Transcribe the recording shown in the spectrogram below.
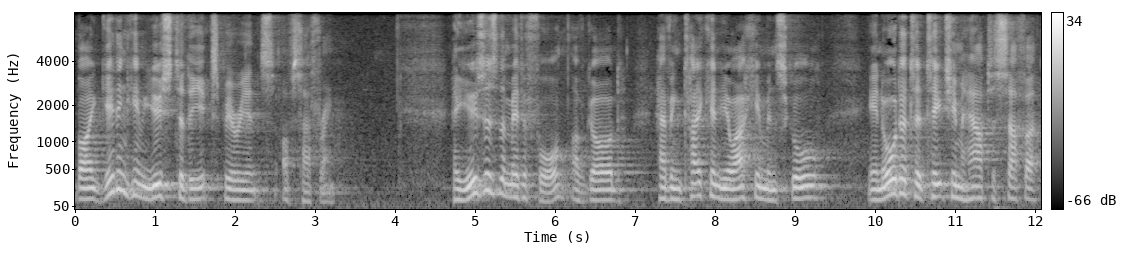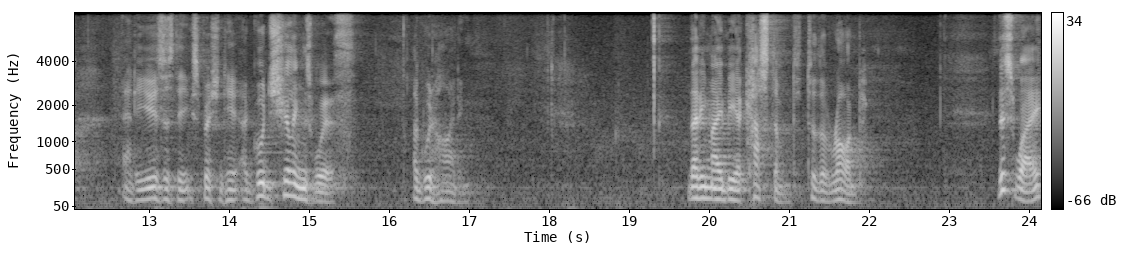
by getting him used to the experience of suffering. He uses the metaphor of God having taken Joachim in school in order to teach him how to suffer, and he uses the expression here a good shilling's worth, a good hiding, that he may be accustomed to the rod. This way,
